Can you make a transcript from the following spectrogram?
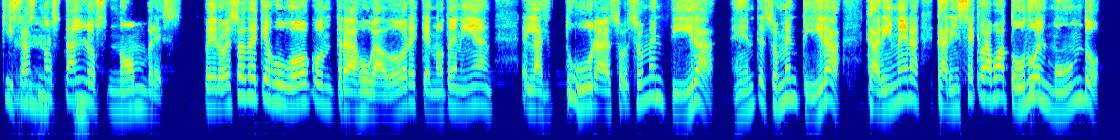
quizás no están los nombres, pero eso de que jugó contra jugadores que no tenían la altura, eso, eso es mentira, gente, eso es mentira. Karim era, Karim se clavó a todo el mundo.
